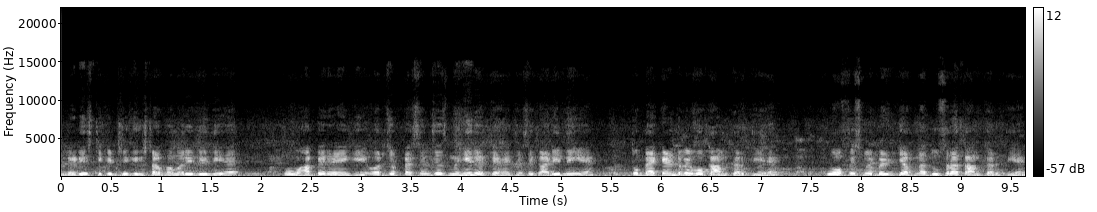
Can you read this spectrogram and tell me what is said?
लेडीज़ टिकट चेकिंग स्टाफ हमारी दीदी है वो वहाँ पे रहेंगी और जब पैसेंजर्स नहीं रहते हैं जैसे गाड़ी नहीं है तो बैक एंड में वो काम करती है। वो ऑफ़िस में बैठ के अपना दूसरा काम करती है।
